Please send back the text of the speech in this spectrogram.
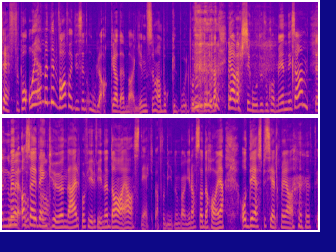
Treffer på Å ja, men det var faktisk en Ole akkurat den dagen som har booket bord på Fire fine. Ja, vær så god, du får komme inn, liksom. Men altså, i den køen der på Fire fine, da har jeg sneket meg forbi noen ganger. altså, Det har jeg. Og det er spesielt med ja,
